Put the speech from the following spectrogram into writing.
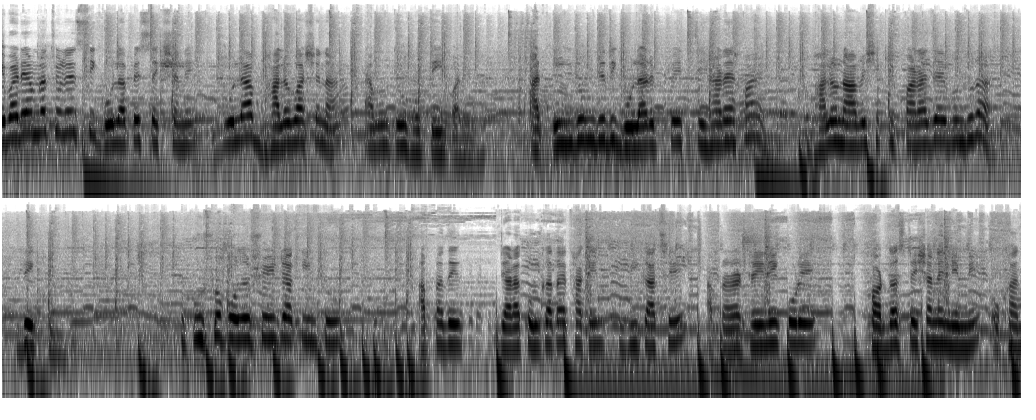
এবারে আমরা চলে এসেছি গোলাপের সেকশনে গোলাপ ভালোবাসে না, এমন কেউ হতেই পারে না। আর এইরকম যদি গোলাপের চেহারা হয়, ভালো না বেশি কি পারা যায় বন্ধুরা? দেখুন। পুষ্প প্রদর্শনীটা কিন্তু আপনাদের যারা কলকাতায় থাকেন, খুবই কাছে। আপনারা ট্রেনে করে খড়দা স্টেশনে নেমে ওখান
